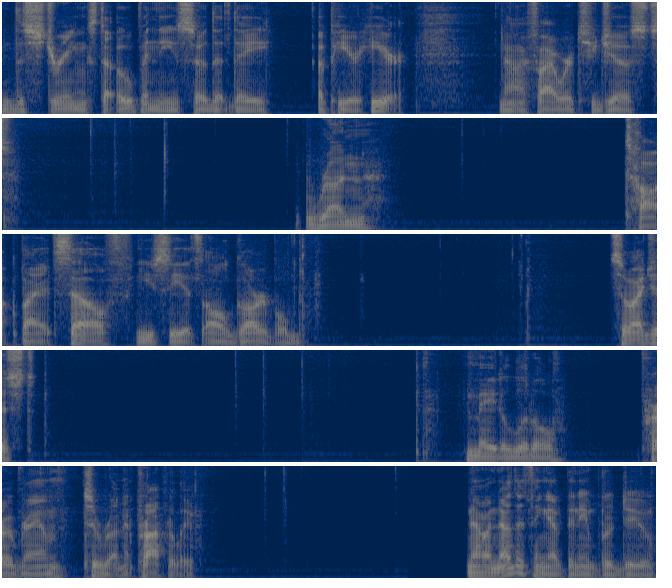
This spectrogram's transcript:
the strings to open these so that they appear here. Now, if I were to just run talk by itself, you see it's all garbled. So I just made a little program to run it properly. Now, another thing I've been able to do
